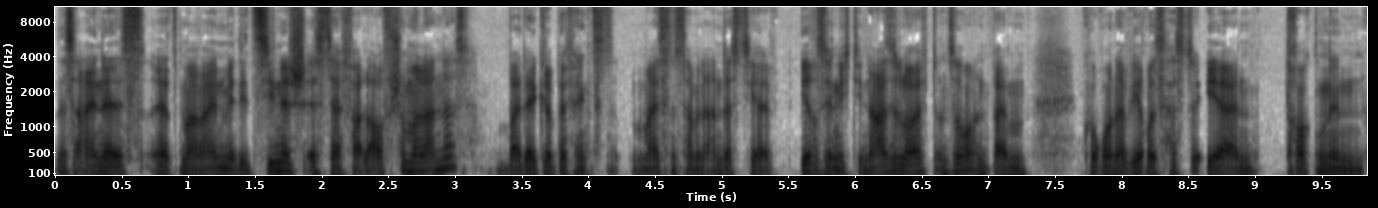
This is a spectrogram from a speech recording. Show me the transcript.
Das eine ist jetzt mal rein medizinisch, ist der Verlauf schon mal anders. Bei der Grippe fängt es meistens damit an, dass dir irrsinnig die Nase läuft und so. Und beim Coronavirus hast du eher einen trockenen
